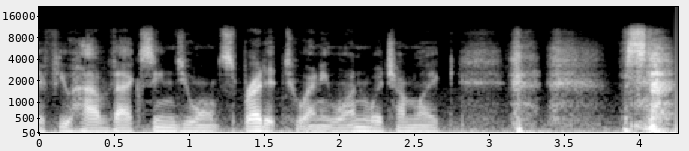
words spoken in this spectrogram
if you have vaccines you won't spread it to anyone which I'm like That's not,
